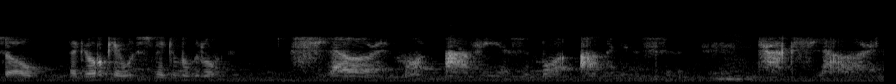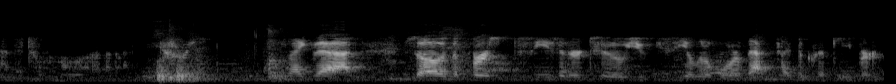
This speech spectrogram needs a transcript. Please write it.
So I go, okay, we'll just make him a little slower and more obvious and more ominous. Talk slower and a little more creep, like that. So in the first season or two, you see a little more of that type of crypt keeper.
